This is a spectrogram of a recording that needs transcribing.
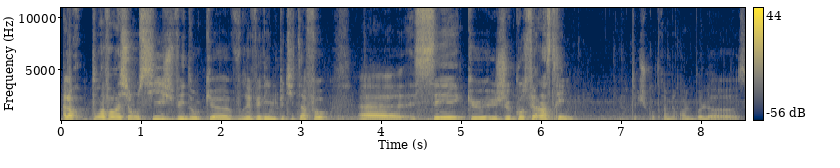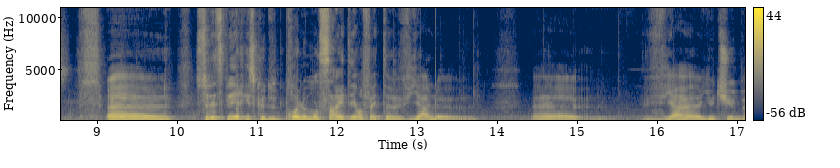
Alors, pour information aussi, je vais donc euh, vous révéler une petite info. Euh, c'est que je compte faire un stream. Putain, je compte faire oh le bolos. Euh, ce let's play risque de probablement s'arrêter en fait via le via YouTube,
